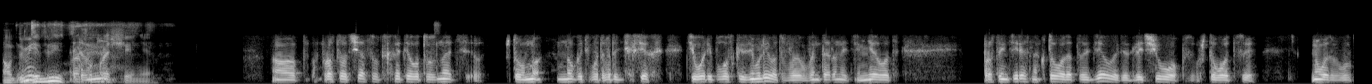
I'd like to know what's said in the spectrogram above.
О, Дмитрий, Дмитрий. прошу прощения. А, просто вот сейчас вот хотел вот узнать, что много вот, вот этих всех теорий плоской Земли вот в, в интернете. Мне вот просто интересно, кто вот это делает и для чего. Что вот ну вот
